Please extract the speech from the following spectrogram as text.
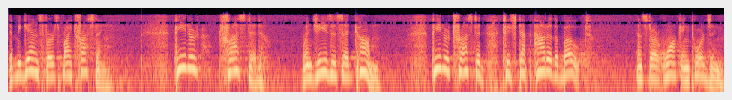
it begins first by trusting. Peter trusted when Jesus said, Come. Peter trusted to step out of the boat and start walking towards him.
